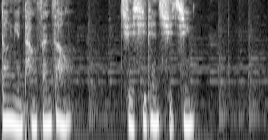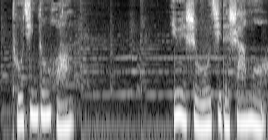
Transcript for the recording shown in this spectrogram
当年唐三藏去西天取经，途经敦煌，因为是无际的沙漠，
